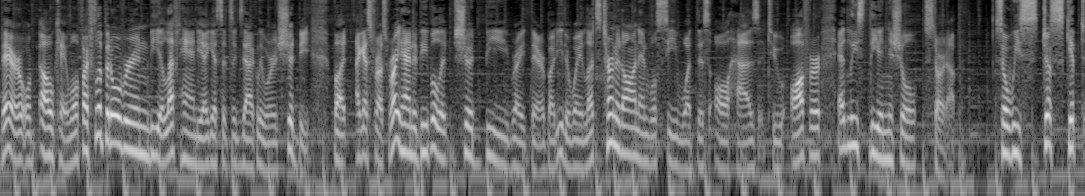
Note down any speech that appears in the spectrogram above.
there, or oh, okay, well, if I flip it over and be a left-handy, I guess it's exactly where it should be. But I guess for us right-handed people, it should be right there. But either way, let's turn it on and we'll see what this all has to offer, at least the initial startup. So we just skipped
